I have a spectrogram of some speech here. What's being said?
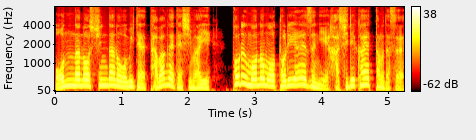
女の死んだのを見てたまげてしまい、取るものもとりあえずに走り帰ったのです。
